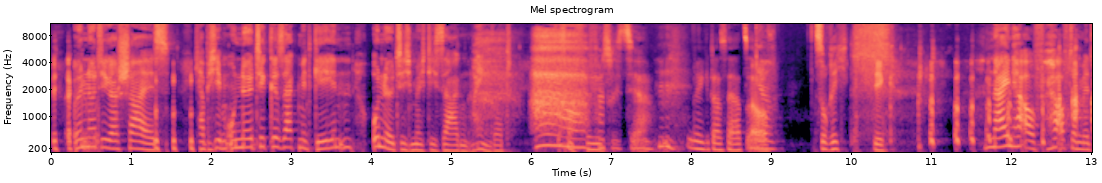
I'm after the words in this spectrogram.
Unnötiger Scheiß. Ich habe ich eben unnötig gesagt mit G hinten. Unnötig möchte ich sagen. Mein Gott. Ah. Patricia, mir geht das Herz auf. So richtig dick. Nein, hör auf, hör auf damit.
